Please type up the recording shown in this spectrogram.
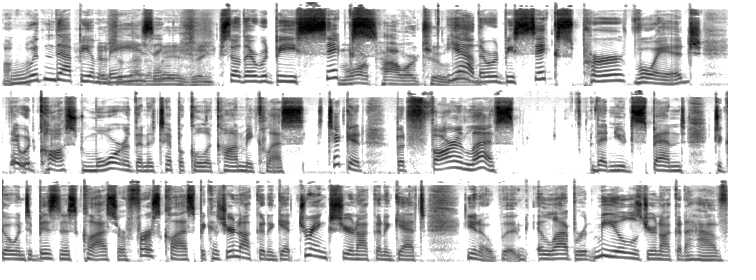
Wouldn't that be amazing? that amazing? So there would be six More power to yeah, them. there would be six per voyage. They would cost more than a typical economy class ticket, but far less than you'd spend to go into business class or first class because you're not going to get drinks, you're not going to get, you know, elaborate meals, you're not going to have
